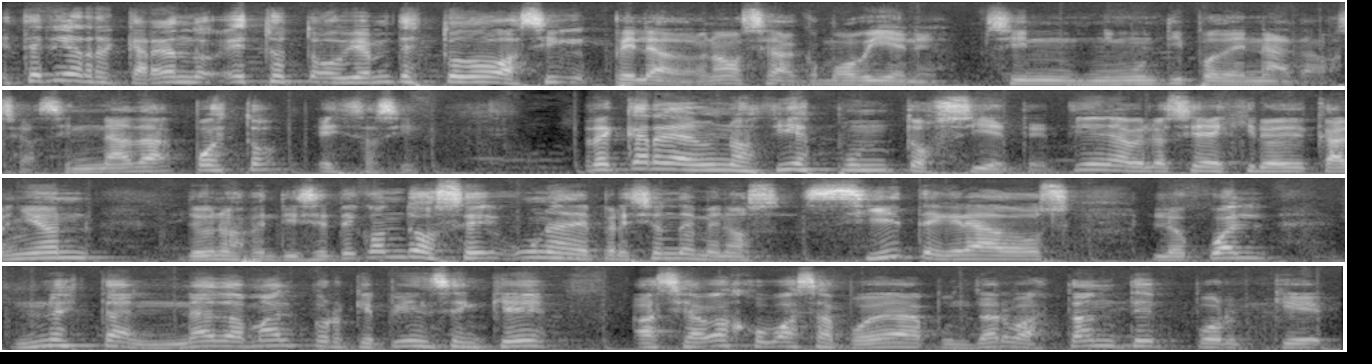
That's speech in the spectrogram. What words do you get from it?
Estaría recargando, esto obviamente es todo así pelado, ¿no? O sea, como viene, sin ningún tipo de nada, o sea, sin nada puesto, es así. Recarga de unos 10.7, tiene la velocidad de giro del cañón de unos 27.12, una depresión de menos 7 grados, lo cual no está nada mal porque piensen que hacia abajo vas a poder apuntar bastante porque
